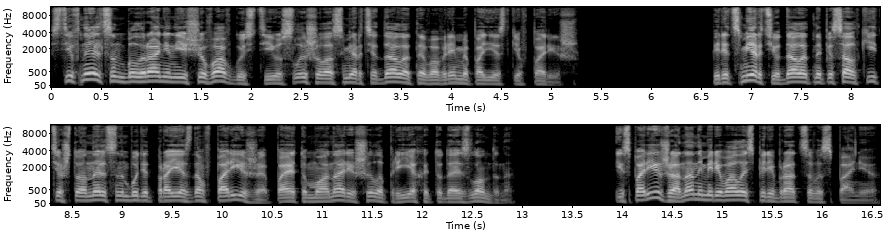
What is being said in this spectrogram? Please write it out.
Стив Нельсон был ранен еще в августе и услышал о смерти Даллета во время поездки в Париж. Перед смертью Даллет написал Китти, что Нельсон будет проездом в Париже, поэтому она решила приехать туда из Лондона. Из Парижа она намеревалась перебраться в Испанию.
